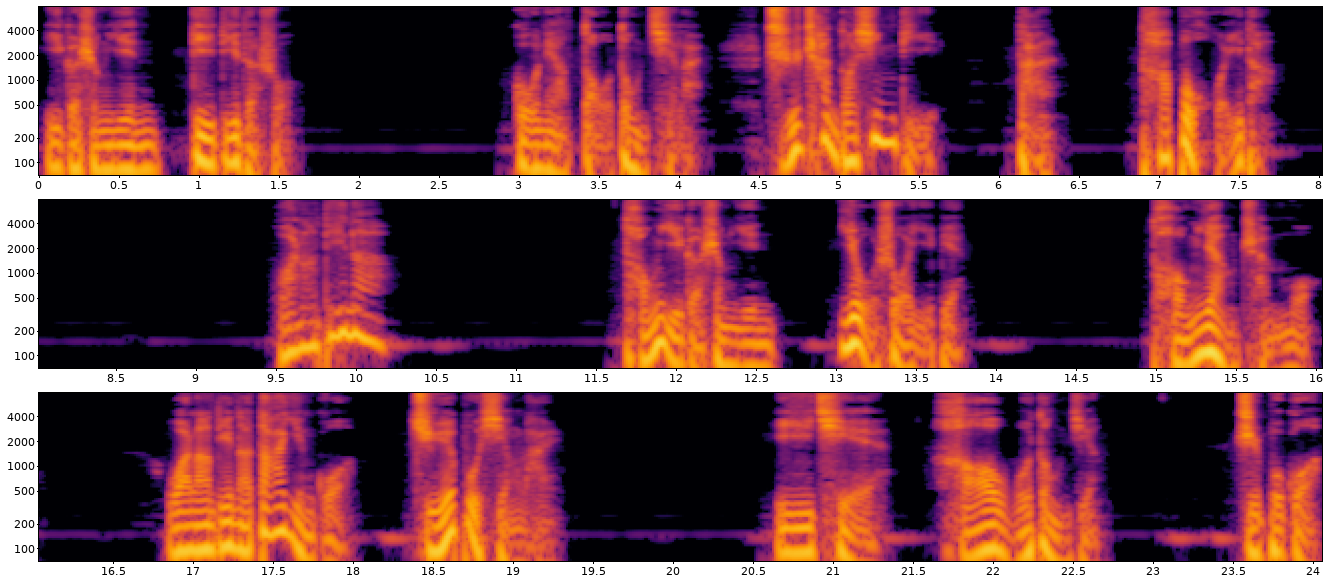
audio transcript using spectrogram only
一个声音低低的说。姑娘抖动起来，直颤到心底，但她不回答。瓦朗蒂娜，同一个声音又说一遍。同样沉默。瓦朗蒂娜答应过，绝不醒来。一切毫无动静，只不过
